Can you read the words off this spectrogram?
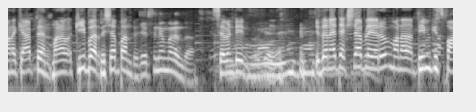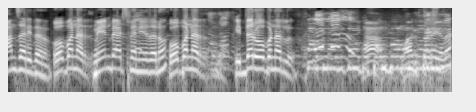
మన కెప్టెన్ మన keeper Rishabh Pant jersey number ఎంత? సెవెంటీన్ ఇతనైతే ఎక్స్ట్రా ప్లేయర్ మన టీమ్కి స్పాన్సర్ ఇతను. ఓపెనర్ మెయిన్ బ్యాట్స్మెన్ ఇతను. ఓపెనర్ ఇద్దరు ఓపెనర్లు వాడుతాడే కదా?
